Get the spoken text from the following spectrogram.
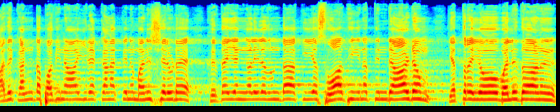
അത് കണ്ട പതിനായിരക്കണക്കിന് മനുഷ്യരുടെ ഹൃദയങ്ങളിൽ അതുണ്ടാക്കിയ സ്വാധീനത്തിന്റെ ആഴം എത്രയോ വലുതാണ്.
